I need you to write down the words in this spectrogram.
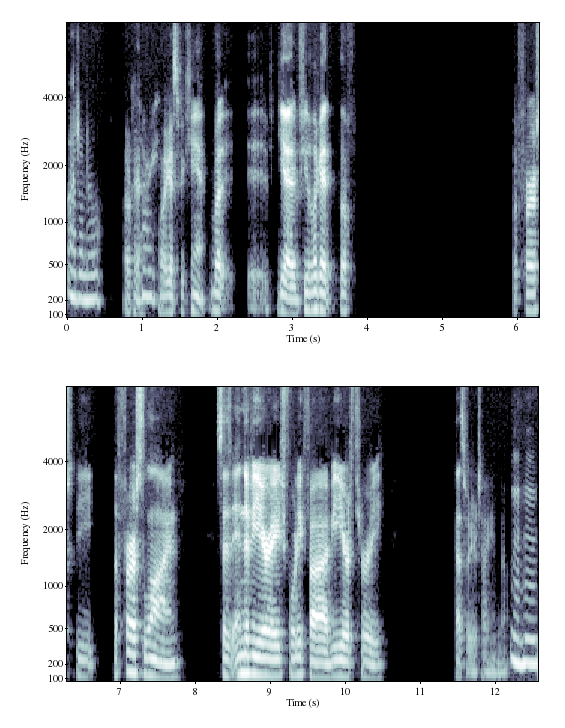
I don't know. Okay. Sorry. Well, I guess we can't. But if, yeah, if you look at the the first the the first line says end of year age 45, year 3. That's what you're talking about. Mm-hmm.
